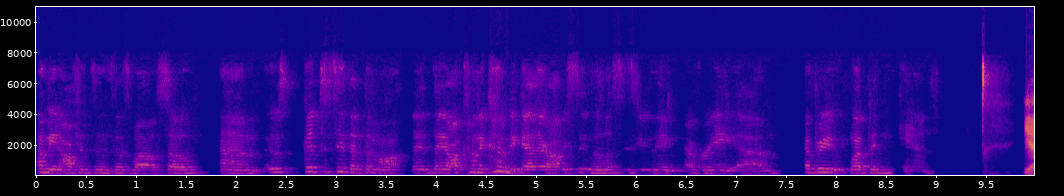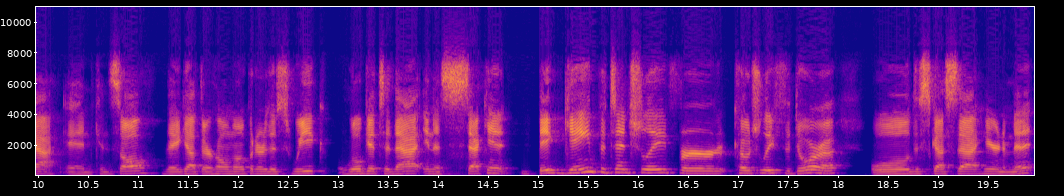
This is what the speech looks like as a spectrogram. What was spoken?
I mean offenses as well. So um, it was good to see that them all, they all kind of come together. Obviously, Willis is using every um, every weapon he can. Yeah, and Consol, they got their home opener this week. We'll get to that in a second. Big game potentially for Coach Lee Fedora. We'll discuss that here in a minute.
